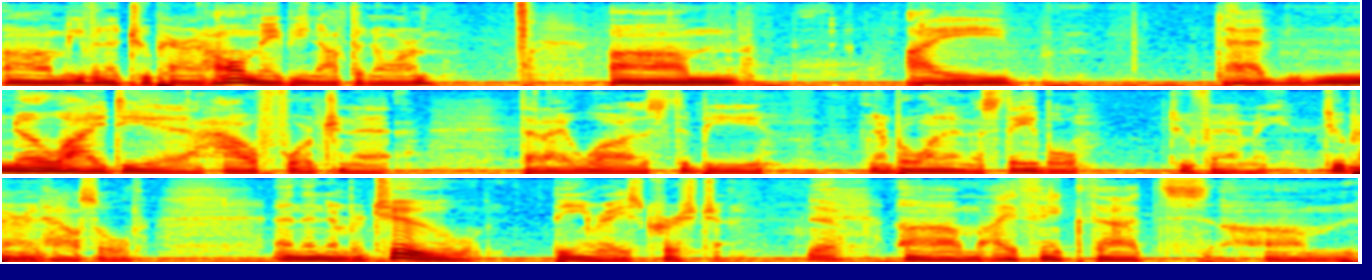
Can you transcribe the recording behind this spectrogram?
um, even a two parent home, maybe not the norm. Um, I had no idea how fortunate that I was to be number one in a stable two family, two parent household, and then number two, being raised Christian. Yeah. Um, I think that um,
